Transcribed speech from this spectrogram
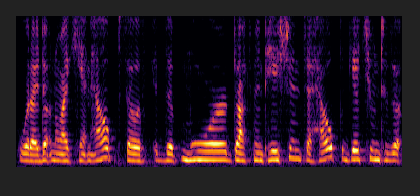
what I don't know, I can't help. So if the more documentation to help get you into the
